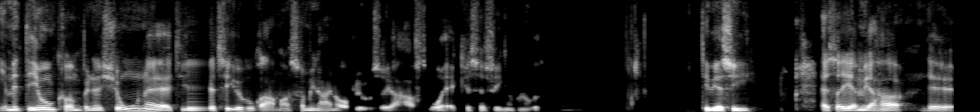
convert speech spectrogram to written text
Jamen, det er jo en kombination af de der tv-programmer og så min egen oplevelse, jeg har haft, hvor jeg ikke kan sætte fingre på noget. Det vil jeg sige. Altså, jamen, jeg har øh,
